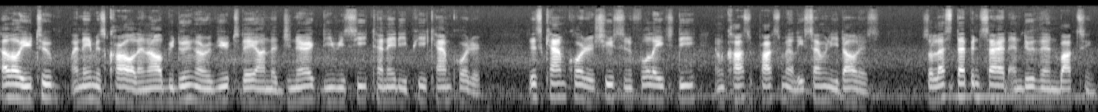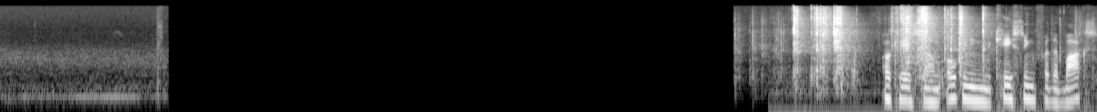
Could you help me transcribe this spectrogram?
Hello YouTube, my name is Carl and I'll be doing a review today on the generic DVC 1080p camcorder. This camcorder shoots in full HD and costs approximately $70. So let's step inside and do the unboxing. Okay, so I'm opening the casing for the box.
